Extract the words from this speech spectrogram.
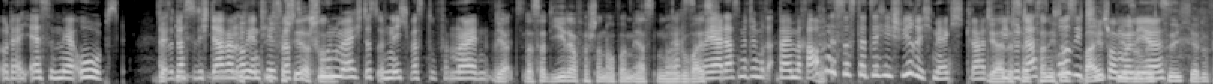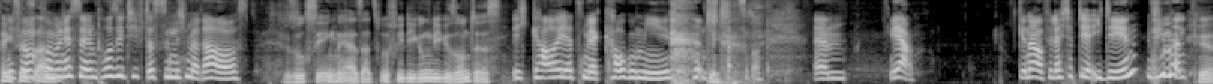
Oder ich esse mehr Obst. Ja, Also, dass du dich daran ich- ich orientierst, was du das schon. tun möchtest und nicht, was du vermeiden ja, willst. das hat jeder verstanden, auch beim ersten Mal. Ach du so, weißt, ja, das mit dem beim Rauchen ist das tatsächlich schwierig, merke ich gerade, ja, wie du das ich positiv das formulierst. so. Ja, du Wie fängst jetzt form an. formulierst du denn positiv, dass du nicht mehr rauchst? Du suchst dir irgendeine Ersatzbefriedigung, die gesund ist. Ich kaue jetzt mehr Kaugummi, anstatt zu rauchen. Ähm, ja. Genau, vielleicht habt ihr Ideen, wie man Ja.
